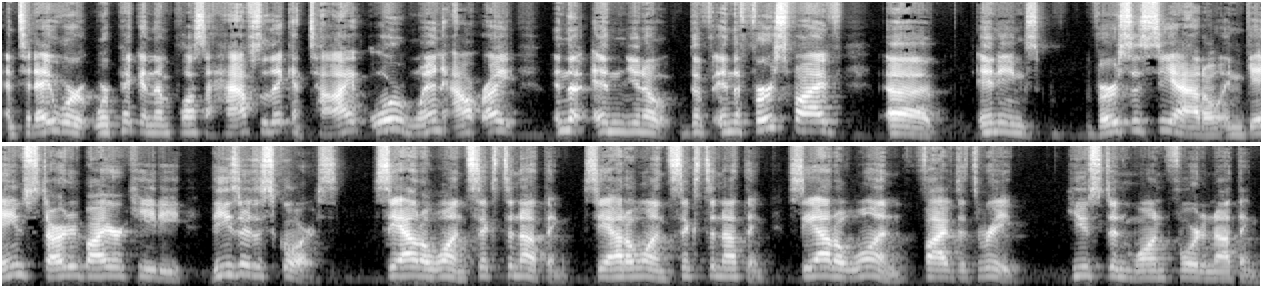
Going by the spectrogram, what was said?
And today we're we're picking them plus a half so they can tie or win outright. In the in you know the in the first five uh innings versus Seattle in games started by Urquidy, these are the scores. Seattle won six to nothing. Seattle won six to nothing. Seattle won five to three. Houston won four to nothing.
